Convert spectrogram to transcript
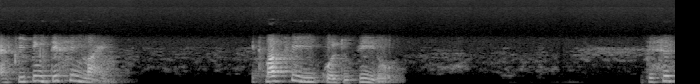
and keeping this in mind it must be equal to 0 this is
